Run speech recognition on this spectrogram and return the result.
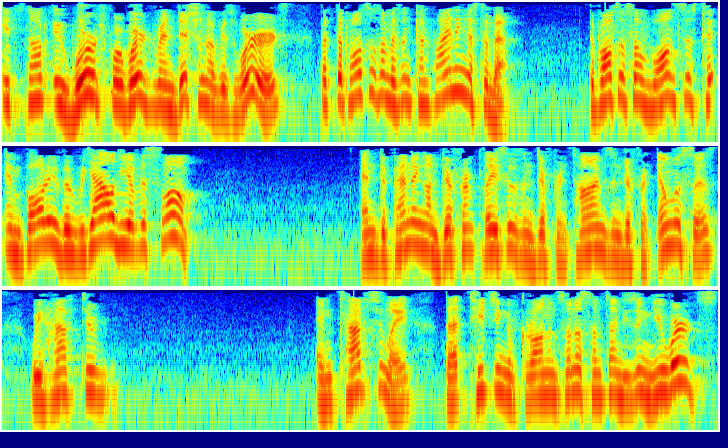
it's not a word for word rendition of his words, but the Prophet isn't confining us to that. The Prophet wants us to embody the reality of Islam. And depending on different places and different times and different illnesses, we have to encapsulate that teaching of Quran and Sunnah sometimes using new words.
